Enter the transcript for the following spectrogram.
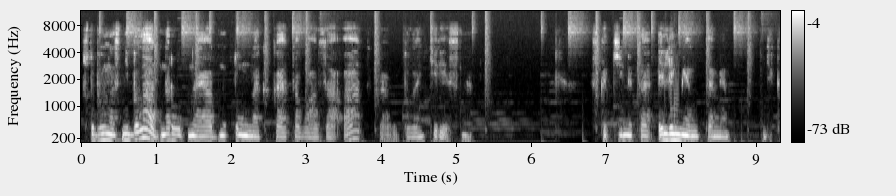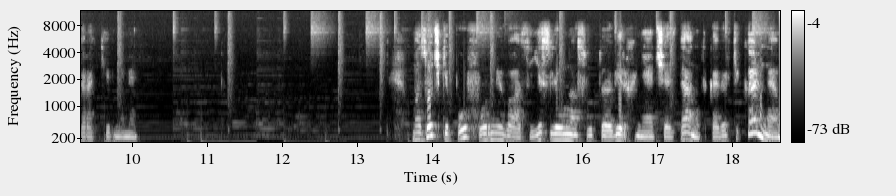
Чтобы у нас не была однородная, однотонная какая-то ваза, а такая вот была интересная. С какими-то элементами декоративными. Мазочки по форме вазы. Если у нас вот э, верхняя часть, да, она такая вертикальная,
